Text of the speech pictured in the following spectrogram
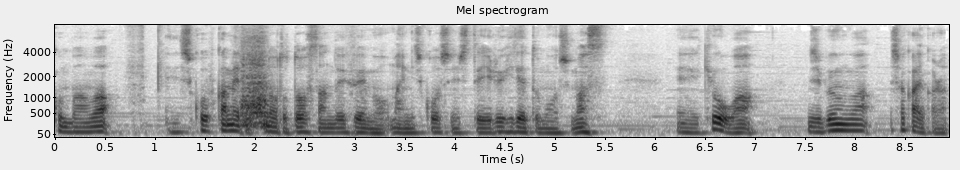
こんばんは、えー、思考深めるノートとスタンド FM を毎日更新しているヒデと申します、えー、今日は自分は社会から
